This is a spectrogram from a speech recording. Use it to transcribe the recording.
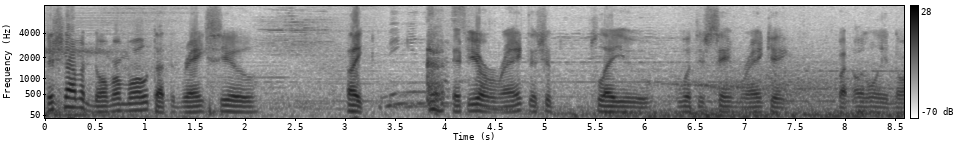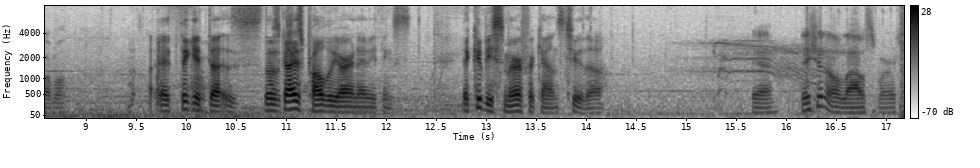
They should have a normal mode that ranks you. Like, if you're ranked, it should play you with your same ranking, but only normal. I think it does. Those guys probably aren't anything. s- It could be Smurf accounts too, though. Yeah, they shouldn't allow Smurfs.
